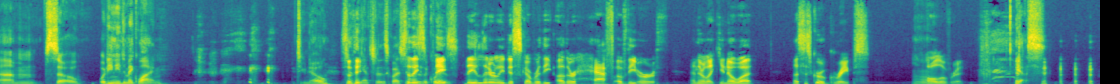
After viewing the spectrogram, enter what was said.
Um, so what do you need to make wine? do you know? So the answer to this question? So they, this is a they quiz. they literally discover the other half of the earth, and they're like, you know what? Let's just grow grapes Mm-hmm. all over it. yes.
